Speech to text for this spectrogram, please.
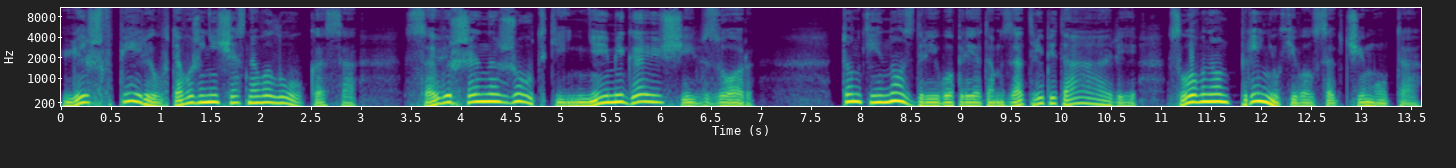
Лишь вперил в того же несчастного Лукаса совершенно жуткий, не мигающий взор. Тонкие ноздри его при этом затрепетали, словно он принюхивался к чему-то.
